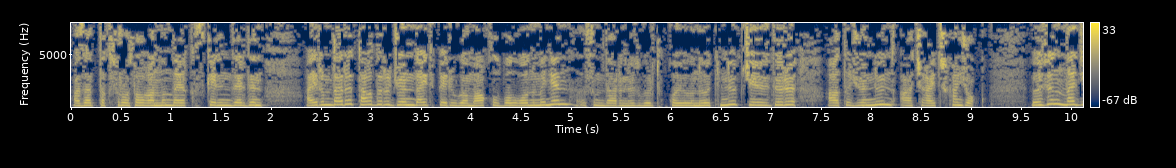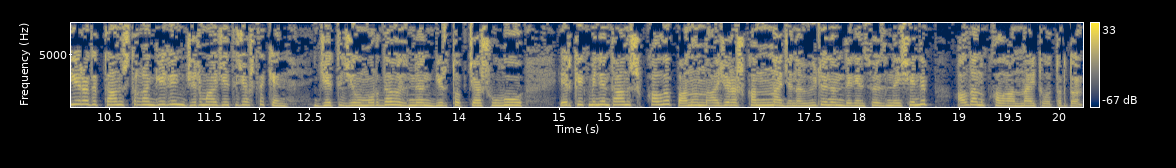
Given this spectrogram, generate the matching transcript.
азаттык суроо салган мындай кыз келиндердин айрымдары тагдыры жөнүндө айтып берүүгө макул болгону менен ысымдарын өзгөртүп коюуну өтүнүп же өздөрү аты жөнүн ачык айтышкан жок. Өзүн надира деп тааныштырган келин жыйырма жети жашта экен. Жети жыл мурда өзүнөн бир топ жаш улуу эркек менен таанышып калып анын ажырашканына жана үйлөнөм деген сөзүнө ишенип алданып калганын айтып отурду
